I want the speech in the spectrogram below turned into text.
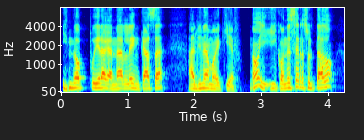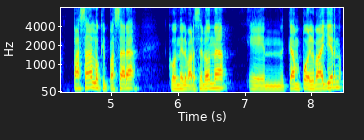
y no pudiera ganarle en casa al Dinamo de Kiev, ¿no? Y, con ese resultado, pasara lo que pasara con el Barcelona en campo del Bayern,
